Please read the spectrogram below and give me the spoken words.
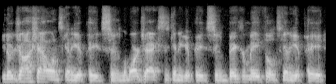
you know, Josh Allen's going to get paid soon. Lamar Jackson's going to get paid soon. Baker Mayfield's going to get paid.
